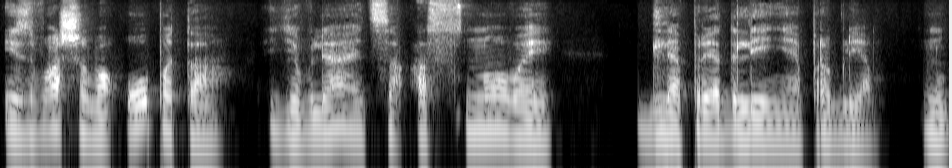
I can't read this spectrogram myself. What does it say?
из вашего опыта является основой для преодоления проблем? Ну,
